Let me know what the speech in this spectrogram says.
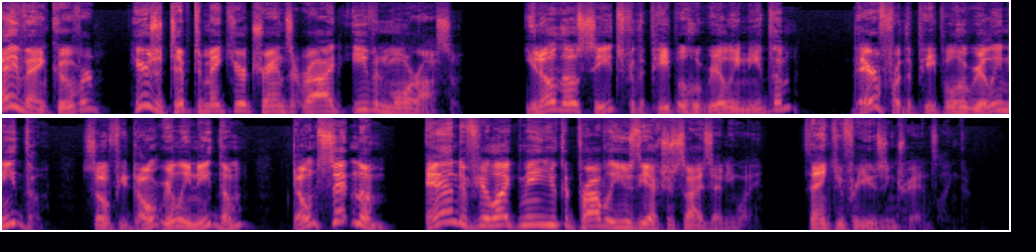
Hey, Vancouver, here's a tip to make your transit ride even more awesome. You know those seats for the people who really need them? They're for the people who really need them. So if you don't really need them, don't sit in them. And if you're like me, you could probably use the exercise anyway. Thank you for using Translink.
